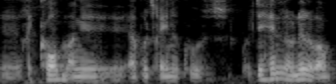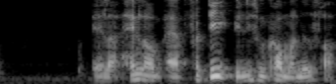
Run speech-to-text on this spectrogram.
Øh, rekordmange er på trænerkursus. Og det handler jo netop om, eller handler om, at fordi vi ligesom kommer ned fra,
